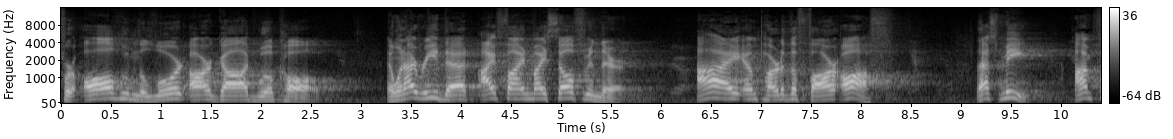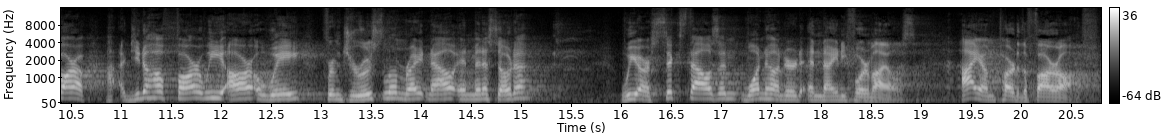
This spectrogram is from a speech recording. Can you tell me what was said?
for all whom the Lord our God will call. And when I read that, I find myself in there. I am part of the far off. That's me. I'm far off. Do you know how far we are away from Jerusalem right now in Minnesota? We are 6,194 miles. I am part of the far off.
